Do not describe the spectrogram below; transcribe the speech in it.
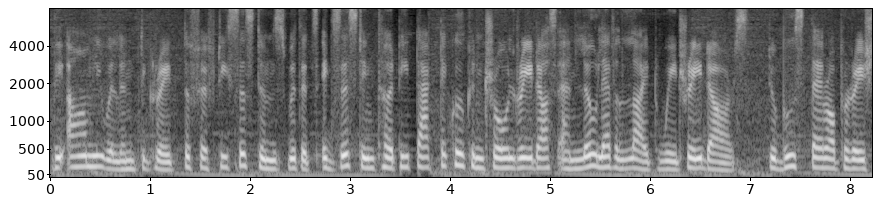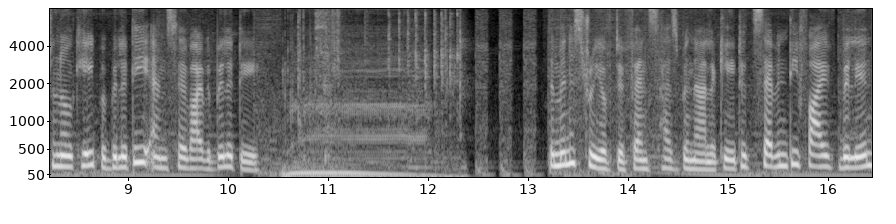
The Army will integrate the 50 systems with its existing 30 tactical control radars and low-level lightweight radars to boost their operational capability and survivability the Ministry of Defense has been allocated $75 billion,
